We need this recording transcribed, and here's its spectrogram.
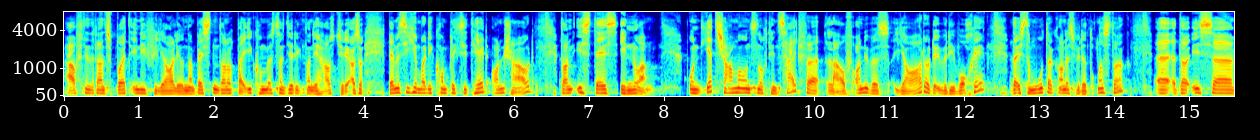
auf den Transport in die Filiale und am besten dann noch bei E-Commerce dann direkt an die Haustüre. Also wenn man sich einmal die Komplexität anschaut, dann ist das enorm. Und jetzt schauen wir uns noch den Zeitverlauf an über das Jahr oder über die Woche. Da ist der Montag anders wie der Donnerstag. Äh, da ist äh,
